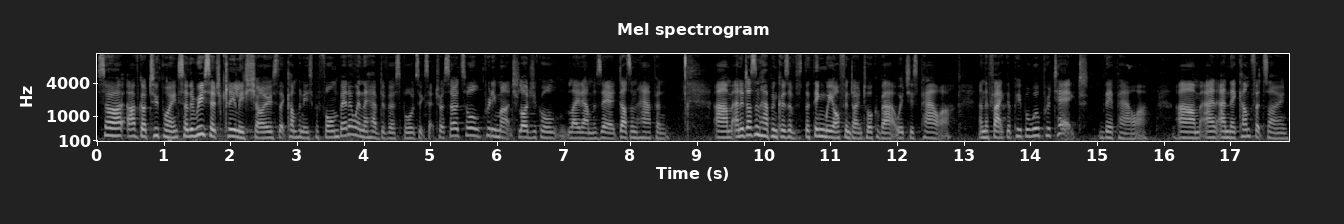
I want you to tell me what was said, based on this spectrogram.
So I've got two points. So the research clearly shows that companies perform better when they have diverse boards, etc. So it's all pretty much logical, laid out was there. It doesn't happen. Um, and it doesn't happen because of the thing we often don't talk about, which is power, and the fact that people will protect their power um, and, and their comfort zone.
